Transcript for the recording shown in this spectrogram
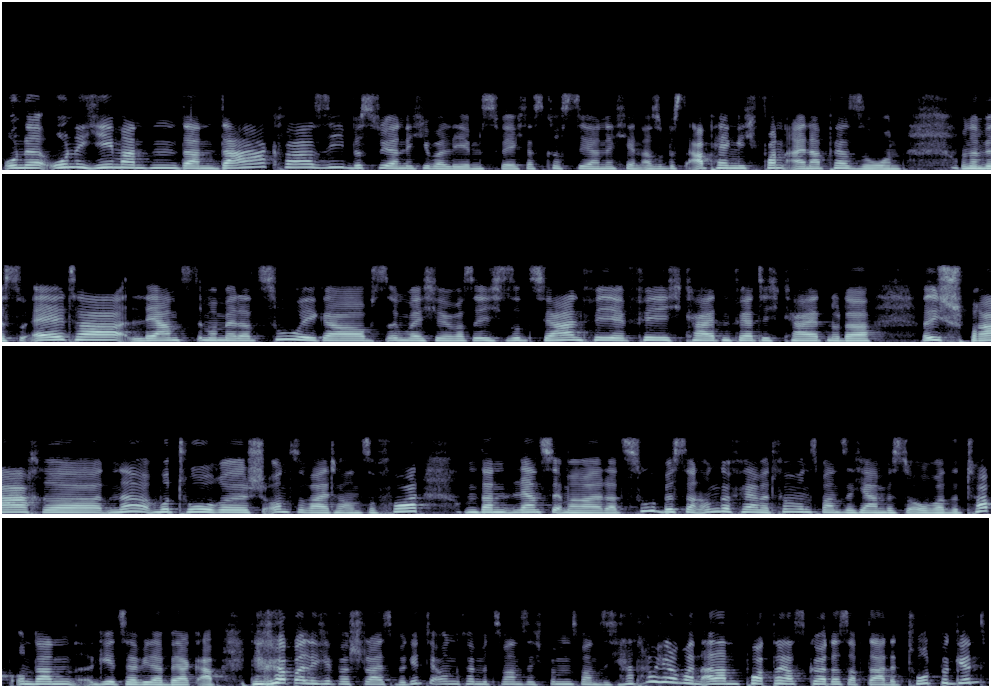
ohne, ohne jemanden dann da quasi bist du ja nicht überlebensfähig. Das kriegst du ja nicht hin. Also bist abhängig von einer Person. Und dann wirst du älter, lernst immer mehr dazu, egal ob es irgendwelche, was ich, sozialen Fäh Fähigkeiten, Fertigkeiten oder was ich, Sprache, ne, motorisch und so weiter und so fort. Und dann lernst du immer mal dazu, bis dann ungefähr mit 25 Jahren bist du over the top und dann geht's ja wieder bergab. Der körperliche Verschleiß beginnt ja ungefähr mit 20, 25 Jahren. Habe ich noch mal einen anderen Podcast gehört, dass ab da der Tod beginnt.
